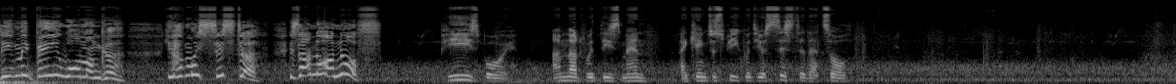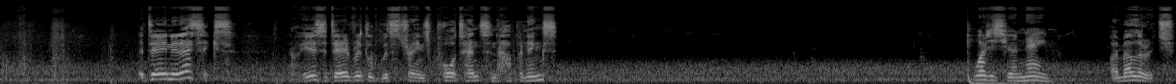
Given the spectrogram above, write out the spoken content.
Leave me You have my sister! Is that not enough? Peace, boy. I'm not with these men. I came to speak with your sister, that's all. A day in Essex. Now here's a day riddled with strange portents and happenings. What is your name? I'm Ellerich,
